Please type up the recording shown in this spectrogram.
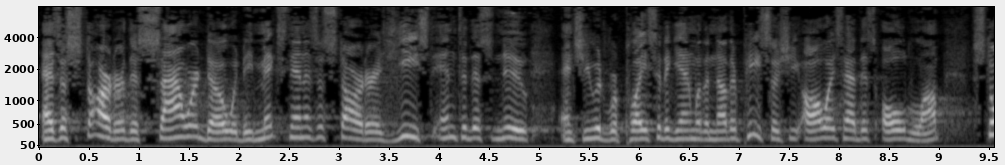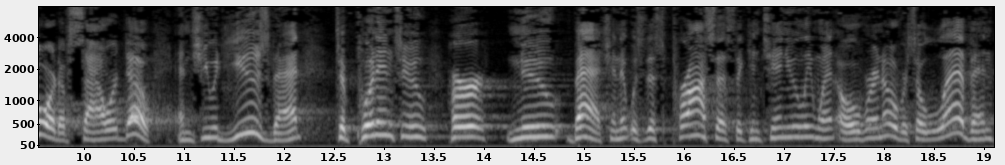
as a starter. This sour dough would be mixed in as a starter, as yeast into this new, and she would replace it again with another piece. So she always had this old lump stored of sour dough. And she would use that to put into her new batch. And it was this process that continually went over and over. So leaven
